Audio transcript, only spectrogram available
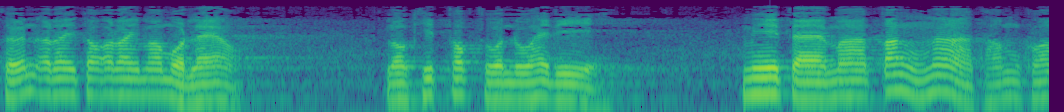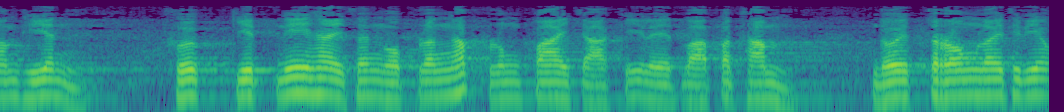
เสริญอะไรต่ออะไรมาหมดแล้วลองคิดทบทวนดูให้ดี มีแต่มาตั้งหน้าทำความเพียร ฝึกจิตนี้ให้สงบระงับลงไปจากกิเลสบาปธรรม โดยตรงเลยทีเดียว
